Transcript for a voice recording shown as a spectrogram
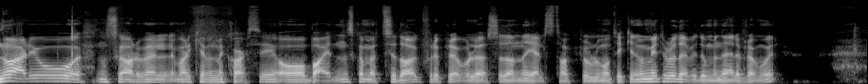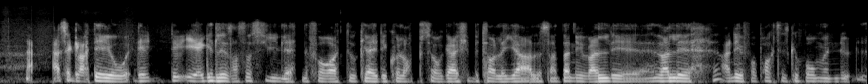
Nå er det jo nå skal det vel, var det Kevin McCarthy og Biden skal møtes i dag for å prøve å løse denne gjeldstakproblematikken. Hvor mye tror du det vil dominere fremover? Altså klart, Det er jo, det, det er egentlig sånn sannsynligheten for at okay, de kollapser og greier ikke betale gjeld. Den er jo veldig, veldig, den er for praktiske formen null.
